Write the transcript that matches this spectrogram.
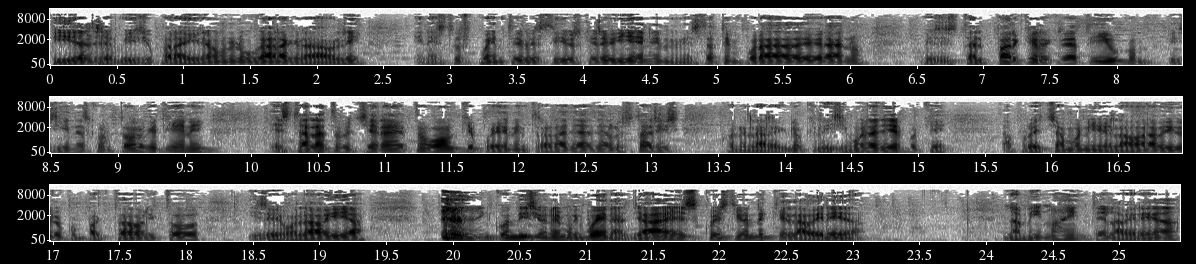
pida el servicio para ir a un lugar agradable en estos puentes vestidos que se vienen, en esta temporada de verano, pues está el parque recreativo con piscinas, con todo lo que tiene, está la truchera de Tobón que pueden entrar allá a los taxis con el arreglo que le hicimos ayer porque aprovechamos niveladora, vibro, compactador y todo y se dejó la vía en condiciones muy buenas. Ya es cuestión de que la vereda, la misma gente de la vereda,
